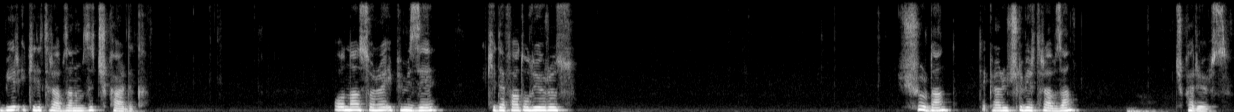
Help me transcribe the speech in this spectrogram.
Bir ikili trabzanımızı çıkardık. Ondan sonra ipimizi iki defa doluyoruz. Şuradan tekrar üçlü bir trabzan çıkarıyoruz.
